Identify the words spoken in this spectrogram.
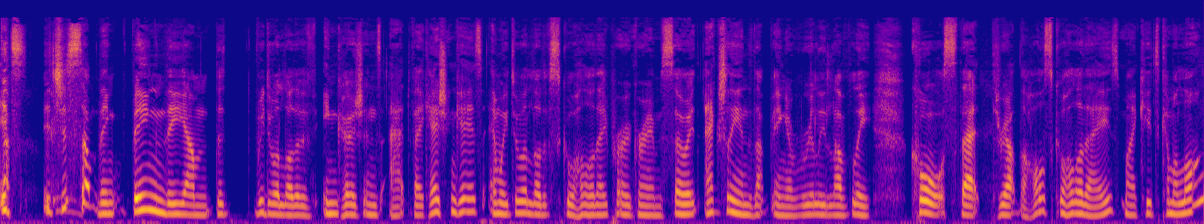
it's it's just something. Being the um the we do a lot of incursions at vacation cares and we do a lot of school holiday programs. So it actually ended up being a really lovely course that throughout the whole school holidays, my kids come along.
